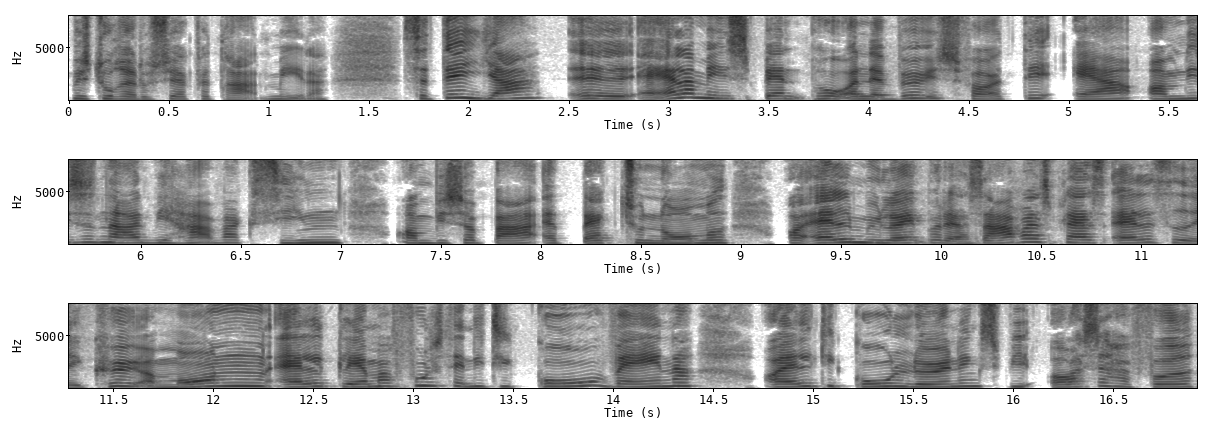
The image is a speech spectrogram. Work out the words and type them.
hvis du reducerer kvadratmeter. Så det, jeg øh, er allermest spændt på og nervøs for, det er, om lige så snart vi har vaccinen, om vi så bare er back to normal, og alle mylder ind på deres arbejdsplads, alle sidder i kø om morgenen, alle glemmer fuldstændig de gode vaner, og alle de gode learnings, vi også har fået,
